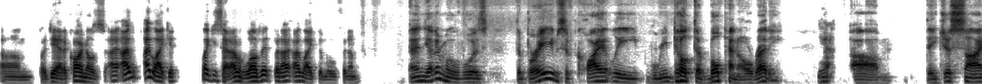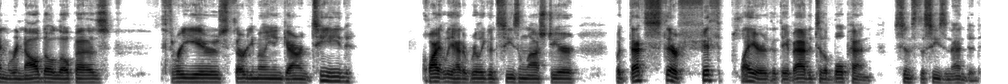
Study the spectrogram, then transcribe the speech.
um, but yeah, the Cardinals, I, I, I like it. Like you said, I don't love it, but I, I like the move for them. And the other move was the Braves have quietly rebuilt their bullpen already. Yeah. Um, they just signed Reynaldo Lopez, three years, 30 million guaranteed. Quietly had a really good season last year, but that's their fifth player that they've added to the bullpen since the season ended.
